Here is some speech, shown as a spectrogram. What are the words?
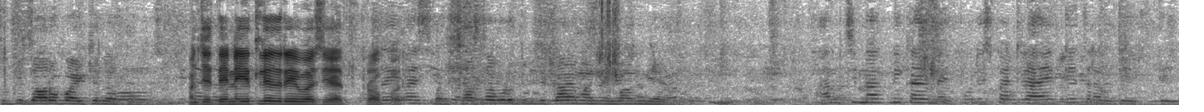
चुकीचा आरोप आहे केला त्यांनी. म्हणजे त्याने इथलेच रहिवासी आहेत प्रॉपर रहिवासी. बरं शासनाकडे तुमची काय मान्य मागणी आहे? आमची मागणी काही नाही. पोलीस पाटील आहेत तेच राहू दे. ते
